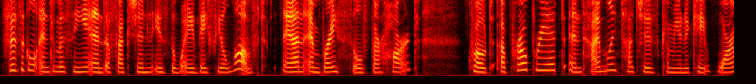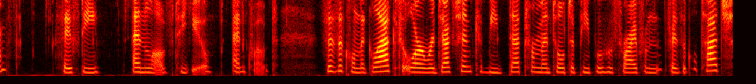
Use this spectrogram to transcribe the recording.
Physical intimacy and affection is the way they feel loved, and embrace fills their heart. Quote, appropriate and timely touches communicate warmth, safety, and love to you. End quote. Physical neglect or rejection can be detrimental to people who thrive from physical touch.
